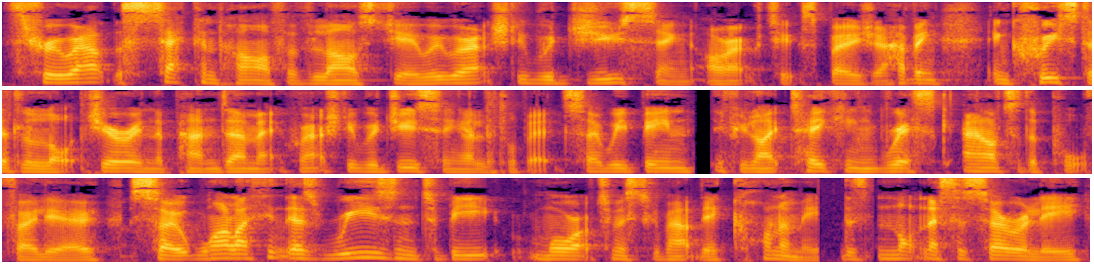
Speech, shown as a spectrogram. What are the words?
throughout the second half of last year, we were actually reducing our equity exposure, having increased it a lot during the pandemic. We're actually reducing a little bit. So we've been, if you like, taking risk out of the portfolio. So while I think there's reason to be more optimistic about the economy, there's not necessarily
